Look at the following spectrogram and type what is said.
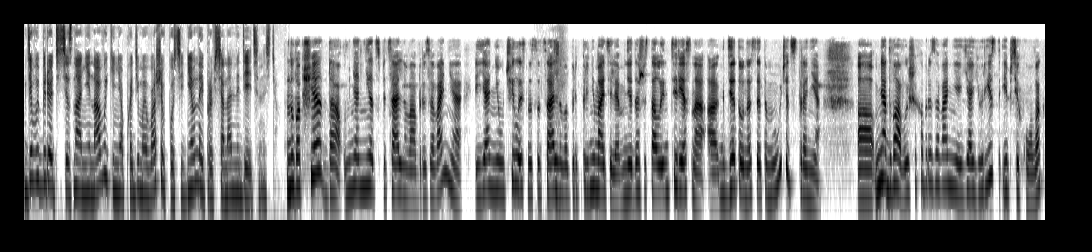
где вы берете те знания и навыки, необходимые вашей повседневной и профессиональной деятельности? Ну, вообще, да, у меня нет специального образования, и я не училась на социального предпринимателя. Мне даже стало интересно, а где-то у нас этому учат в стране. А, у меня два высших образования. Я юрист и психолог.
